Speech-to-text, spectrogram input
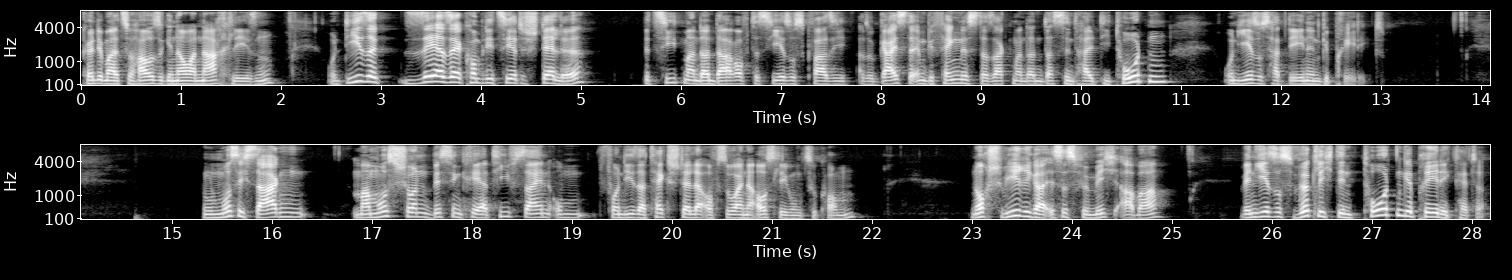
Könnt ihr mal zu Hause genauer nachlesen. Und diese sehr, sehr komplizierte Stelle bezieht man dann darauf, dass Jesus quasi, also Geister im Gefängnis, da sagt man dann, das sind halt die Toten und Jesus hat denen gepredigt. Nun muss ich sagen, man muss schon ein bisschen kreativ sein, um von dieser Textstelle auf so eine Auslegung zu kommen. Noch schwieriger ist es für mich aber, wenn Jesus wirklich den Toten gepredigt hätte,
